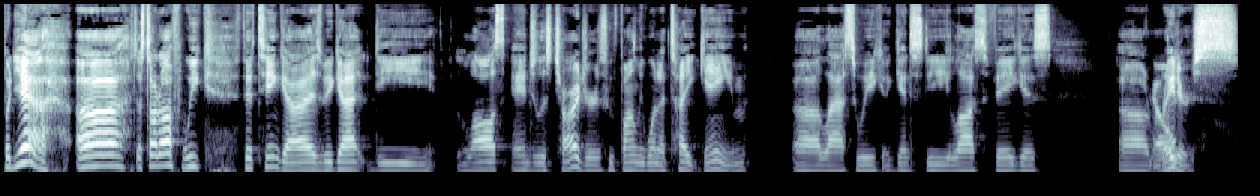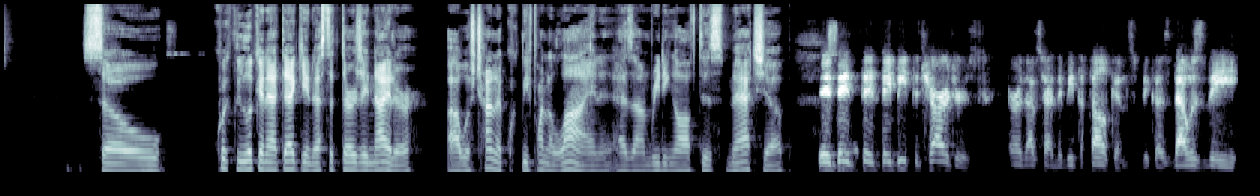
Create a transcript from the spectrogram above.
But yeah, uh, to start off week 15, guys, we got the Los Angeles Chargers who finally won a tight game uh, last week against the Las Vegas uh, no. Raiders. So, quickly looking at that game, that's the Thursday nighter. I was trying to quickly find a line as I'm reading off this matchup. They, they, they, they beat the Chargers or I'm sorry, they beat the Falcons because that was the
